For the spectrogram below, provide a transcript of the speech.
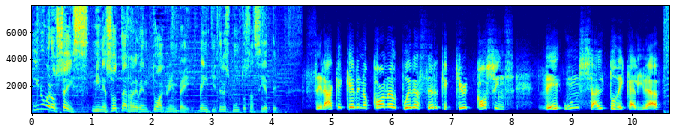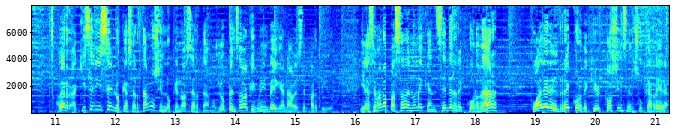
Y número 6, Minnesota reventó a Green Bay, 23 puntos a 7. ¿Será que Kevin O'Connell puede hacer que Kirk Cousins dé un salto de calidad? A ver, aquí se dice en lo que acertamos y en lo que no acertamos. Yo pensaba que Green Bay ganaba este partido. Y la semana pasada no me cansé de recordar cuál era el récord de Kirk Cousins en su carrera.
